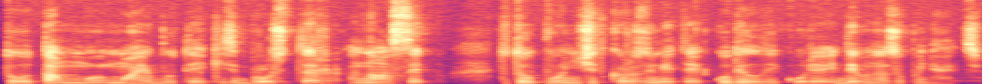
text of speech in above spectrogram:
то там має бути якийсь брустер, насип. Тобто ви повинні чітко розуміти, куди летить куля і де вона зупиняється.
